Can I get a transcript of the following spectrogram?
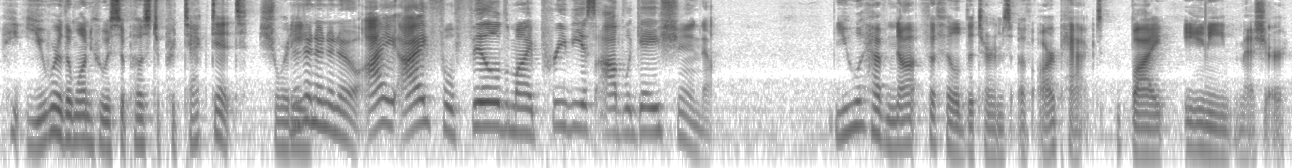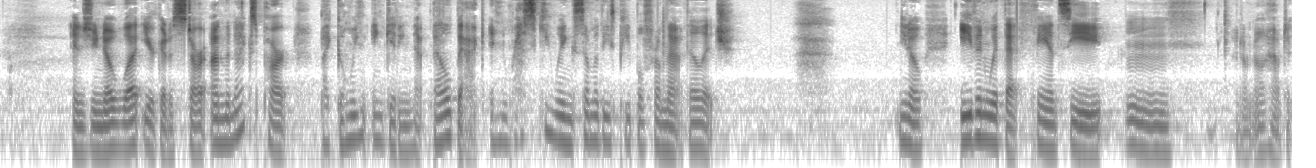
Hey, you were the one who was supposed to protect it, Shorty. No, no, no, no, no. I, I fulfilled my previous obligation. You have not fulfilled the terms of our pact by any measure. And you know what? You're going to start on the next part by going and getting that bell back and rescuing some of these people from that village. You know, even with that fancy. Mm, I don't know how to.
